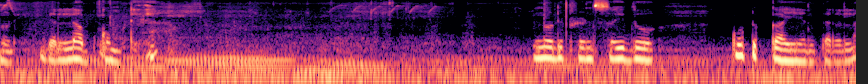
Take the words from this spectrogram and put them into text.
ನೋಡಿ, ಇದೆಲ್ಲ ಹಬ್ಕೊಂಬಿಟ್ಟಿದೆ. ನೋಡಿ ಫ್ರೆಂಡ್ಸ್, ಇದು ಕೂಟಕ್ಕಾಯಿ ಅಂತಾರಲ್ಲ,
